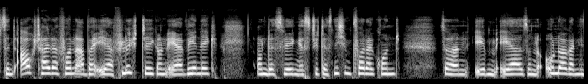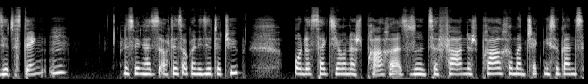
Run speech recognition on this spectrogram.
sind auch Teil davon, aber eher flüchtig und eher wenig. Und deswegen steht das nicht im Vordergrund, sondern eben eher so ein unorganisiertes Denken. Deswegen heißt es auch desorganisierter Typ. Und das zeigt sich auch in der Sprache, also so eine zerfahrene Sprache. Man checkt nicht so ganz,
